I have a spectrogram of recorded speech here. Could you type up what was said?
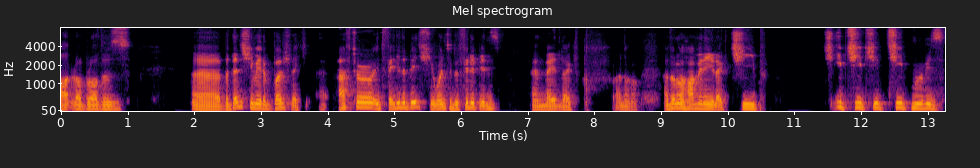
Outlaw Brothers. Uh, but then she made a bunch like after it faded a bit, she went to the Philippines and made like I don't know, I don't know how many like cheap, cheap, cheap, cheap, cheap movies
